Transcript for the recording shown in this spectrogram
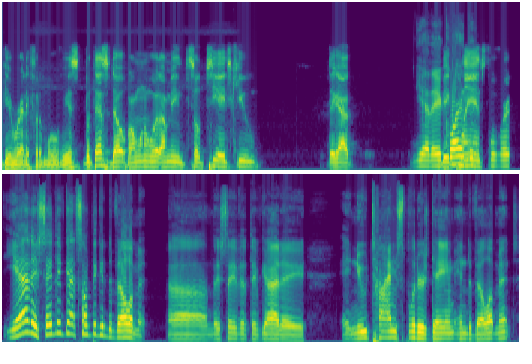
get ready for the movie. It's, but that's dope. I wonder what I mean. So THQ, they got Yeah, they big acquired. the- plans for it. Yeah, they say they've got something in development. Uh, they say that they've got a a new Time Splitters game in development.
